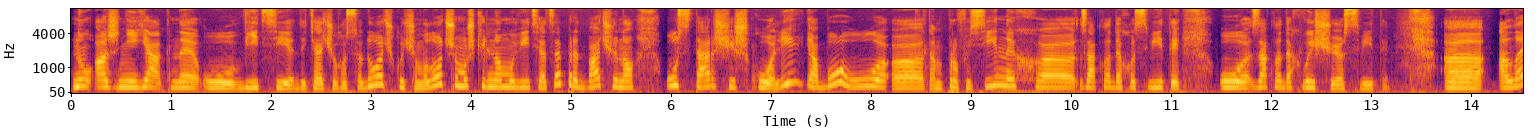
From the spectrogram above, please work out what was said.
ну аж ніяк не у віці дитячого садочку чи молодшому шкільному віці, а це передбачено у старшій школі або у е, там професійних е, закладах освіти, у закладах вищої освіти. Е, але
